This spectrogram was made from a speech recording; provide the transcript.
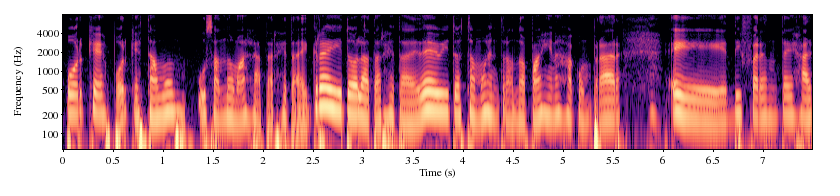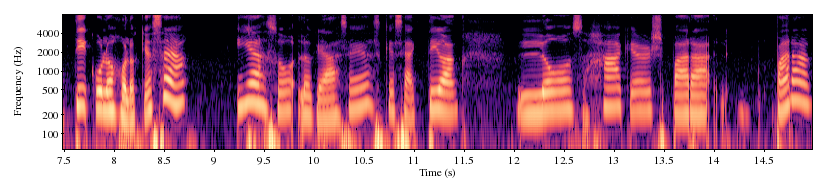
¿Por qué? Porque estamos usando más la tarjeta de crédito, la tarjeta de débito, estamos entrando a páginas a comprar eh, diferentes artículos o lo que sea. Y eso lo que hace es que se activan los hackers para, para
